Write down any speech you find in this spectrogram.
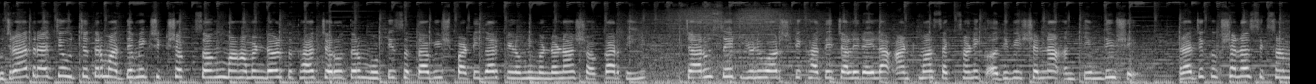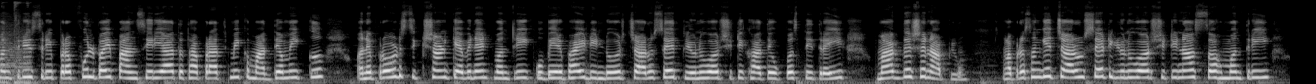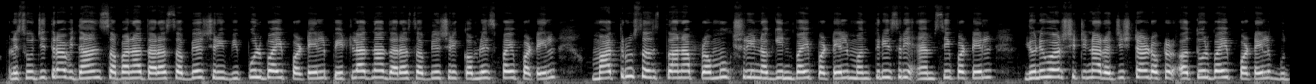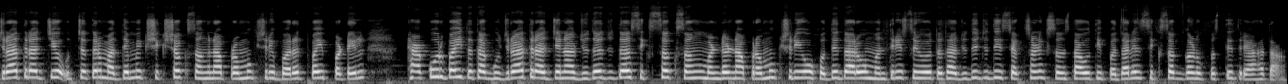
ગુજરાત રાજ્ય ઉચ્ચતર માધ્યમિક શિક્ષક સંઘ મહામંડળ તથા ચરોતર મોટી સત્તાવીસ પાટીદાર કેળવણી મંડળના સહકારથી ચારુસેટ યુનિવર્સિટી ખાતે ચાલી રહેલા આઠમા શૈક્ષણિક અધિવેશનના અંતિમ દિવસે રાજ્યકક્ષાના શિક્ષણ મંત્રી શ્રી પ્રફુલભાઈ પાનસેરિયા તથા પ્રાથમિક માધ્યમિક અને પ્રૌઢ શિક્ષણ કેબિનેટ મંત્રી કુબેરભાઈ ડિંડોર ચારુસેત યુનિવર્સિટી ખાતે ઉપસ્થિત રહી માર્ગદર્શન આપ્યું. આ પ્રસંગે ચારુસેટ યુનિવર્સિટીના સહમંત્રી અને સુજિત્રા વિધાનસભાના ધારાસભ્ય શ્રી વિપુલભાઈ પટેલ, પેટલાદના ધારાસભ્ય શ્રી કમલેશભાઈ પટેલ, માતૃ સંસ્થાના પ્રમુખ શ્રી નગીનભાઈ પટેલ, મંત્રી શ્રી એમસી પટેલ, યુનિવર્સિટીના રજિસ્ટ્રાર ડોક્ટર અતુલભાઈ પટેલ, ગુજરાત રાજ્ય ઉચ્ચતર માધ્યમિક શિક્ષક સંઘના પ્રમુખ શ્રી ભરતભાઈ પટેલ, ઠાકુરભાઈ તથા ગુજરાત રાજ્યના જુદા જુદા શિક્ષક સંઘ મંડળના પ્રમુખશ્રીઓ, હોદ્દેદારો, મંત્રીશ્રીઓ તથા જુદી જુદી શૈક્ષણિક સંસ્થાઓથી પધારેલ શિક્ષકગણ ઉપસ્થિત રહ્યા હતા.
